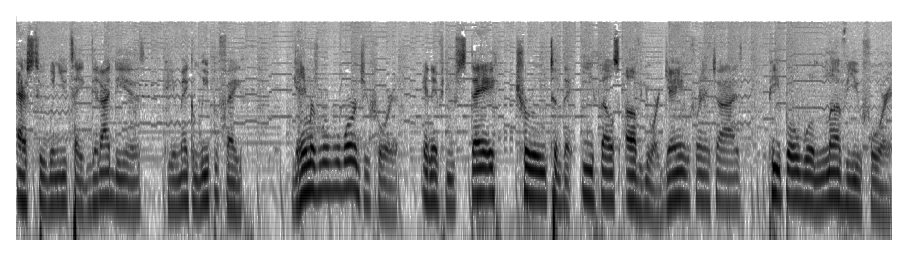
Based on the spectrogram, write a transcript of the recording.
as to when you take good ideas and you make a leap of faith, gamers will reward you for it. And if you stay true to the ethos of your game franchise, people will love you for it.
